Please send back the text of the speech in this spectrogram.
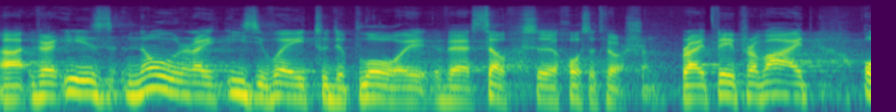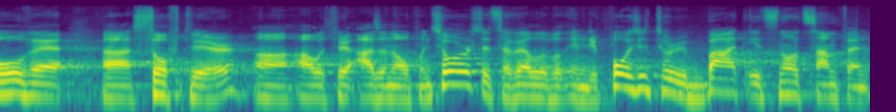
uh, there is no right, easy way to deploy the self-hosted version, right? They provide all the uh, software uh, out there as an open source. It's available in repository, but it's not something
